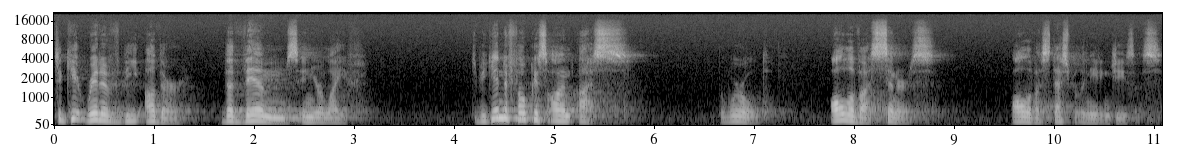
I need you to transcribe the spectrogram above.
to get rid of the other, the thems in your life? To begin to focus on us, the world, all of us sinners, all of us desperately needing Jesus?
